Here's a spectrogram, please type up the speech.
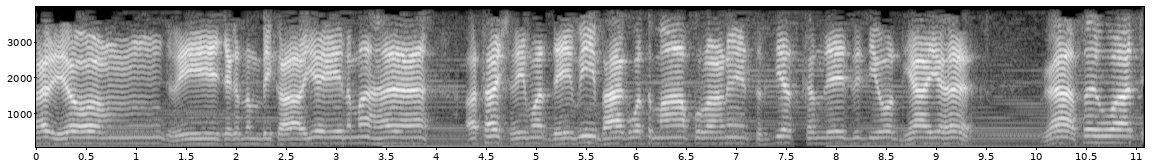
हरि ओम् श्रीजगदम्बिकायै नमः। अथ श्रीमद्देवी भागवत महापुराणे तृतीयस्कन्धे द्वितीयोऽध्यायः। व्यास उवाच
